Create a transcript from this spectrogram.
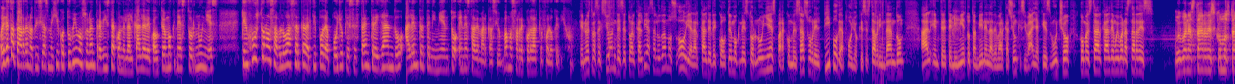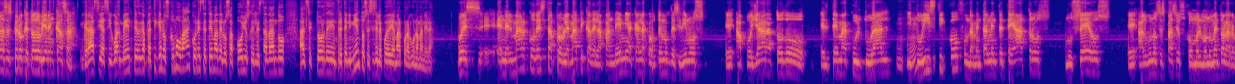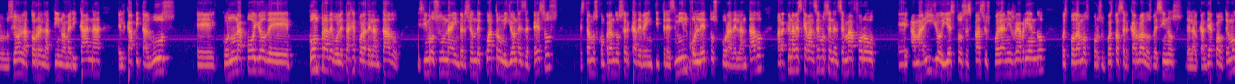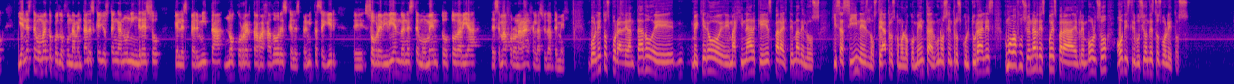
Oiga, esta tarde Noticias México tuvimos una entrevista con el alcalde de Cuauhtémoc, Néstor Núñez, quien justo nos habló acerca del tipo de apoyo que se está entregando al entretenimiento en esta demarcación. Vamos a recordar qué fue lo que dijo. En nuestra sección desde tu alcaldía saludamos hoy al alcalde de Cuauhtémoc, Néstor Núñez, para conversar sobre el tipo de apoyo que se está brindando al entretenimiento también en la demarcación, que si vaya que es mucho. ¿Cómo está, alcalde? Muy buenas tardes. Muy buenas tardes, ¿cómo estás? Espero que todo bien en casa. Gracias, igualmente. Oiga, platíquenos cómo van con este tema de los apoyos que le está dando al sector de entretenimiento, si así se le puede llamar por alguna manera. Pues eh, en el marco de esta problemática de la pandemia, acá en la Cuauhtémoc decidimos eh, apoyar a todo el tema cultural y turístico, fundamentalmente teatros, museos, eh, algunos espacios como el Monumento a la Revolución, la Torre Latinoamericana, el Capital Bus, eh, con un apoyo de compra de boletaje por adelantado. Hicimos una inversión de 4 millones de pesos. Estamos comprando cerca de 23 mil boletos por adelantado para que una vez que avancemos en el semáforo eh, amarillo y estos espacios puedan ir reabriendo, pues podamos, por supuesto, acercarlo a los vecinos de la alcaldía Cuauhtémoc. Y en este momento, pues lo fundamental es que ellos tengan un ingreso que les permita no correr trabajadores, que les permita seguir eh, sobreviviendo en este momento todavía de semáforo naranja en la Ciudad de México. Boletos por adelantado, eh, me quiero imaginar que es para el tema de los quizás cines, los teatros, como lo comenta, algunos centros culturales. ¿Cómo va a funcionar después para el reembolso o distribución de estos boletos?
